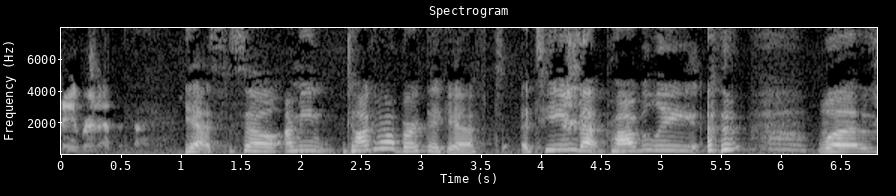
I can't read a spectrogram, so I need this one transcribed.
favorite at the time. Yes. So I mean, talk about birthday gift. A team that probably was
